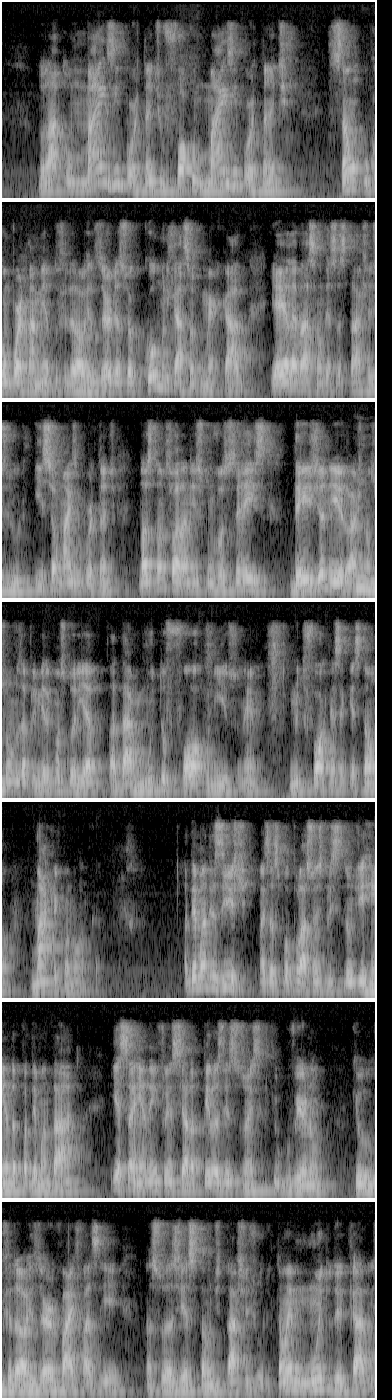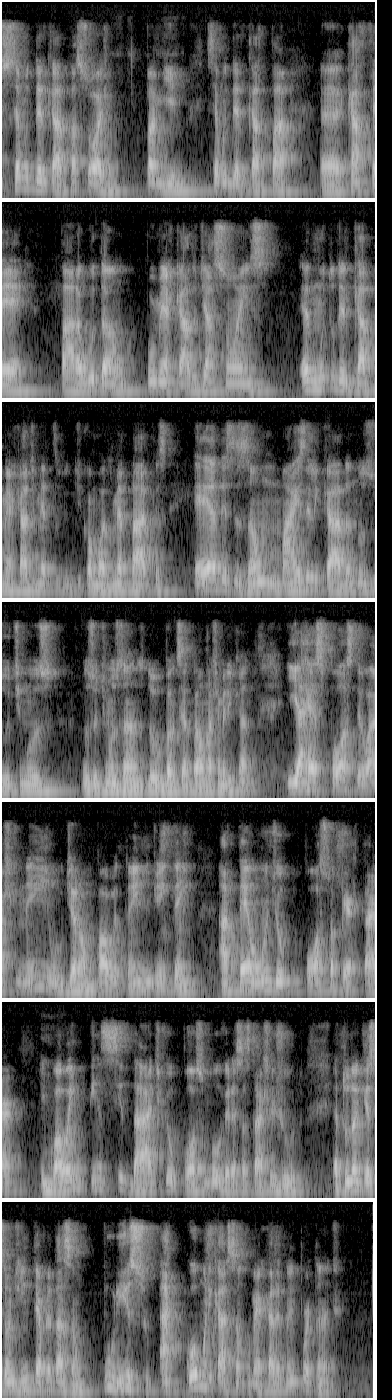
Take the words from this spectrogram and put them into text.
do lado o mais importante, o foco mais importante são o comportamento do Federal Reserve, a sua comunicação com o mercado e a elevação dessas taxas de juros. Isso é o mais importante. Nós estamos falando isso com vocês desde janeiro. Acho que nós uhum. fomos a primeira consultoria a dar muito foco nisso, né? Muito foco nessa questão macroeconômica. A demanda existe, mas as populações precisam de renda para demandar e essa renda é influenciada pelas decisões que o governo, que o Federal Reserve vai fazer na sua gestão de taxa de juros. Então é muito delicado isso. Isso é muito delicado para soja, para milho, isso é muito delicado para é, café, para algodão, para o mercado de ações. É muito delicado para o mercado de, de commodities metálicas. É a decisão mais delicada nos últimos, nos últimos anos do Banco Central norte-americano. E a resposta, eu acho que nem o Jerome Powell tem, ninguém tem. Até onde eu posso apertar e qual a intensidade que eu posso mover essas taxas de juros. É tudo uma questão de interpretação. Por isso, a comunicação com o mercado é tão importante.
